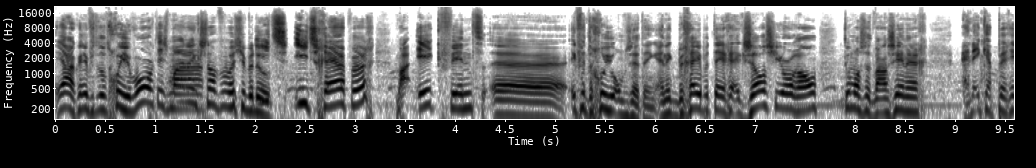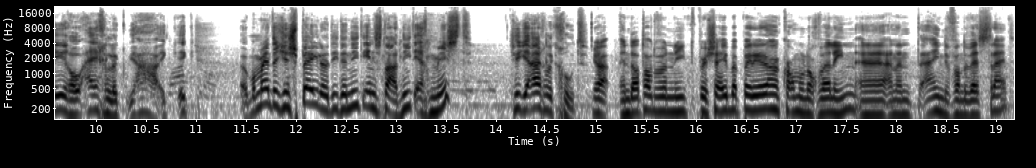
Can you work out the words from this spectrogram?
ja, ik weet niet of het het goede woord is, maar ja, ik snap wat je bedoelt. Iets, iets scherper. Maar ik vind, uh, ik vind het een goede omzetting. En ik begreep het tegen Excelsior al. Toen was het waanzinnig. En ik heb Pereiro eigenlijk, ja, ik, ik, op het moment dat je een speler die er niet in staat niet echt mist, zit je eigenlijk goed. Ja, en dat hadden we niet per se bij Pereira. kwam er nog wel in uh, aan het einde van de wedstrijd.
